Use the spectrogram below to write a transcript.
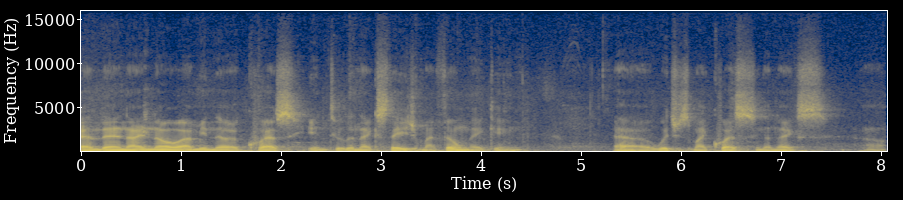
and then I know I'm in the quest into the next stage of my filmmaking, uh, which is my quest in the next uh,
